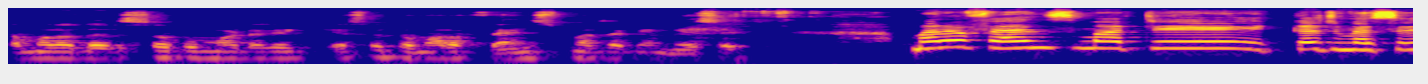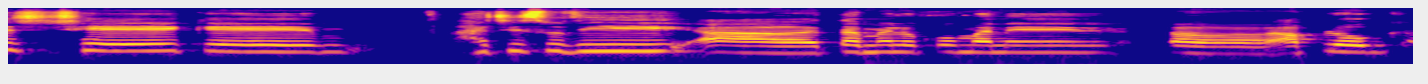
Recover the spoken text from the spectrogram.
તમારા દર્શકો માટે કંઈક કહેશો? તમારા ફેન્સ માટે કંઈ મેસેજ મારા ફેન્સ માટે એક જ મેસેજ છે કે હજી સુધી તમે લોકો મને આપ લોગ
